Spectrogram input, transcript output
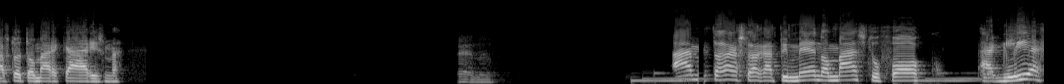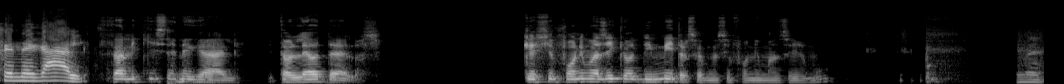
αυτό το μαρκάρισμα. Ναι, ναι. Πάμε τώρα στο αγαπημένο μας του Φόκου. Αγγλία-Σενεγάλη. Θα νικήσει Σενεγάλη. Το λέω τέλος. Και συμφωνεί μαζί και ο Δημήτρης πρέπει να συμφωνεί μαζί μου. ναι.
